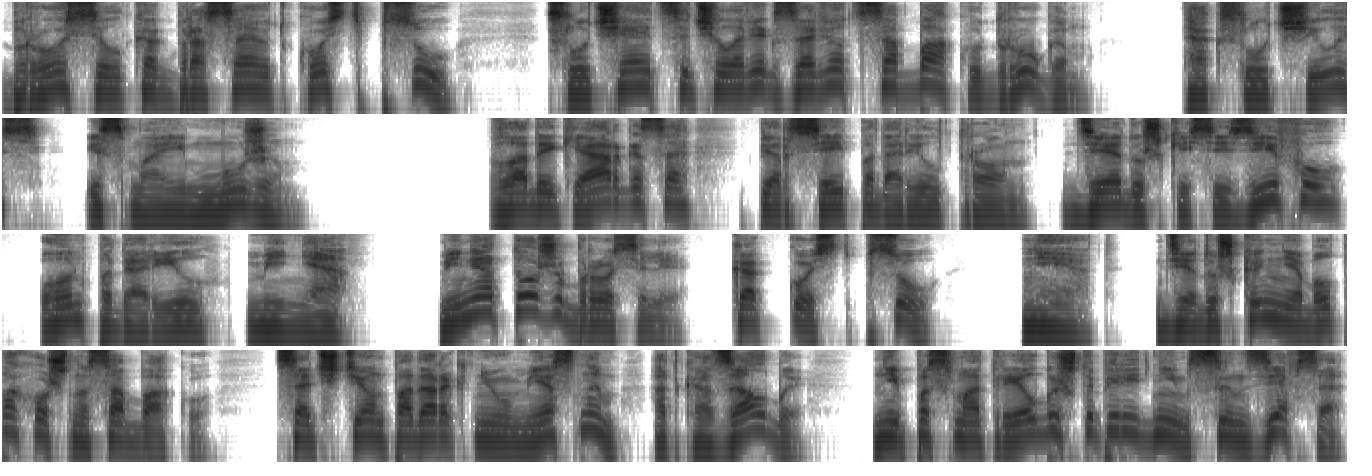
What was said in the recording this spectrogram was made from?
бросил, как бросают кость псу. Случается, человек зовет собаку другом. Так случилось и с моим мужем». Владыке Аргоса Персей подарил трон. Дедушке Сизифу он подарил меня. Меня тоже бросили, как кость псу. Нет, дедушка не был похож на собаку. Сочти он подарок неуместным, отказал бы, не посмотрел бы, что перед ним сын Зевса.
